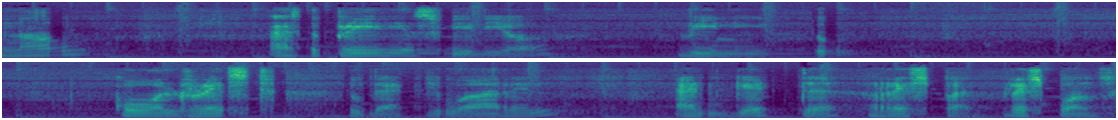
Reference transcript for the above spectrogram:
now as the previous video we need to call rest to that url and get the resp response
